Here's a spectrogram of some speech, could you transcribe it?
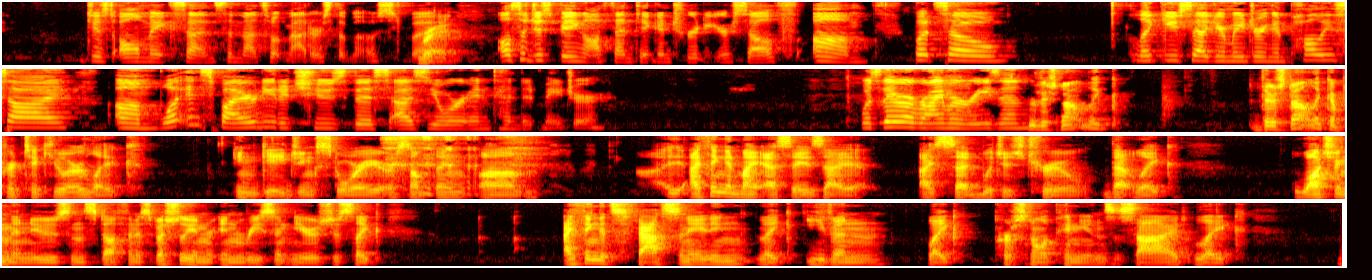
just all make sense, then that's what matters the most. But right. also just being authentic and true to yourself. Um, but so like you said, you're majoring in poli sci. Um, what inspired you to choose this as your intended major? Was there a rhyme or reason? So there's not like there's not like a particular like engaging story or something. um, I, I think in my essays I I said, which is true, that like watching the news and stuff, and especially in in recent years, just like I think it's fascinating. Like even like personal opinions aside, like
